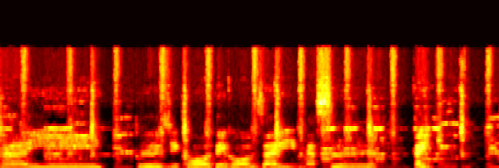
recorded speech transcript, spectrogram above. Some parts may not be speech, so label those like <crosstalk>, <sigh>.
はい。藤子でございます。はい。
